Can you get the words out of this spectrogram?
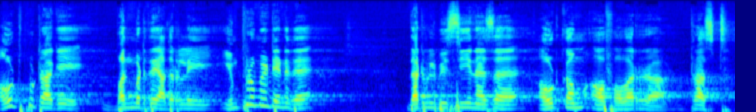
ಔಟ್ಪುಟ್ ಆಗಿ ಬಂದ್ಬಿಟ್ಟಿದೆ ಅದರಲ್ಲಿ ಇಂಪ್ರೂವ್ಮೆಂಟ್ ಏನಿದೆ that will be seen as a outcome of our trust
